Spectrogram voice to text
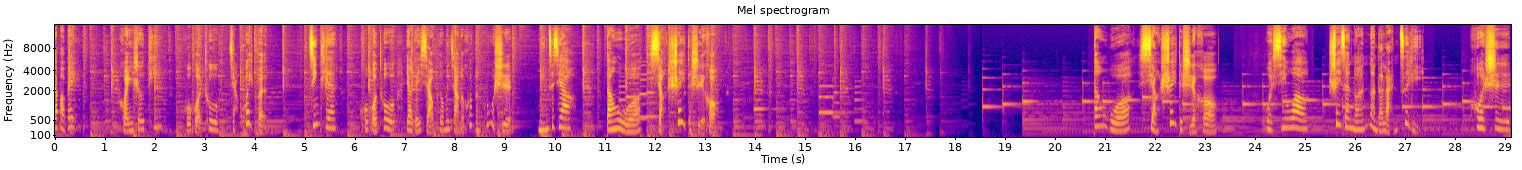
小宝贝，欢迎收听火火兔讲绘本。今天，火火兔要给小朋友们讲的绘本故事，名字叫《当我想睡的时候》。当我想睡的时候，我希望睡在暖暖的篮子里，或是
